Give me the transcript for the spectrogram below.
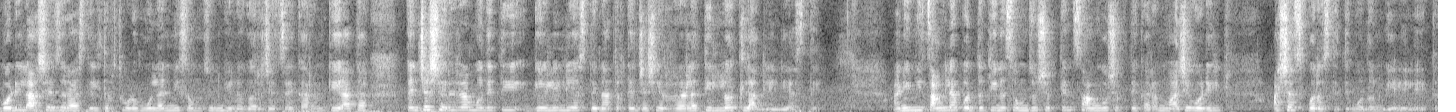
वडील असे जर असतील तर थोडं मुलांनी समजून घेणं गरजेचं आहे. कारण की आता त्यांच्या शरीरामध्ये ती गेलेली असते ना तर त्यांच्या शरीराला ती लत लागलेली असते. आणि मी चांगल्या पद्धतीनं समजू शकते आणि सांगू शकते कारण माझे वडील अशाच परिस्थितीमधून गेलेले आहेत.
